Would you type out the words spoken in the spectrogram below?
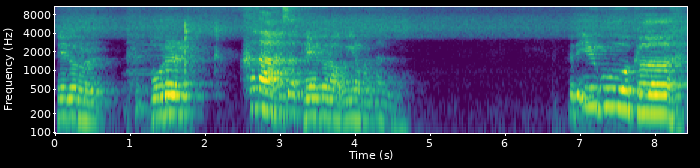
대도를 도를 크다 해서 대도라고 이름한다는 거예요. 근데 일부 그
